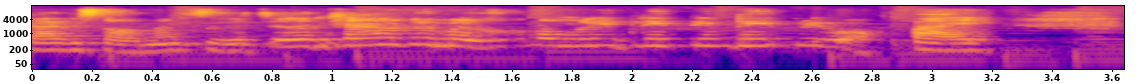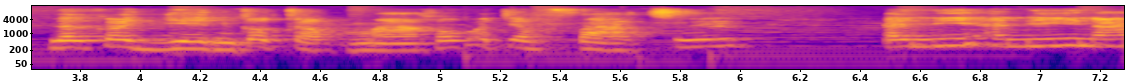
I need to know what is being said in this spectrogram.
การสอนหนังสือเจอเช้าขึ้นมาเขาต้องรีบรีบรีบรีบรีบออกไป แล้วก็เย็นก็กลับมาเขาก็จะฝากซื้อ อันนี้อันนี้นะ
